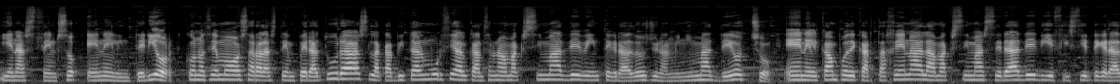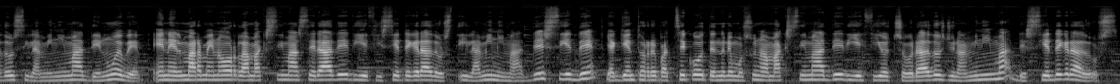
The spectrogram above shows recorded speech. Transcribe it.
y en ascenso en el interior. Conocemos ahora las temperaturas, la capital Murcia alcanza una máxima de 20 grados y una mínima de 8. En el campo de Cartagena la máxima será de 17 grados y la mínima de 9. En el Mar Menor la máxima será de 17 grados y la mínima de 7 y aquí en Torre Pacheco tendremos una máxima de 18 grados y una mínima de 7 grados.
